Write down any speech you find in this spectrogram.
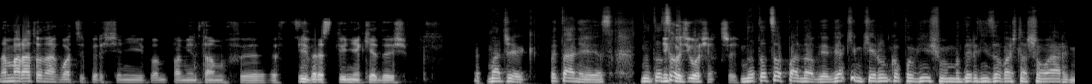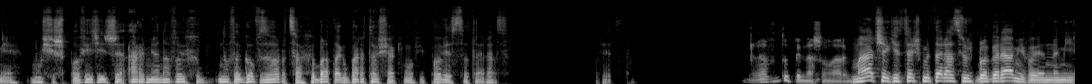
Na maratonach Władcy Pierścieni pamiętam w, w Silver Screenie kiedyś. Maciek, pytanie jest. No to Nie co, chodziło się trzeć. No to co panowie, w jakim kierunku powinniśmy modernizować naszą armię? Musisz powiedzieć, że armia nowych, nowego wzorca. Chyba tak Bartosiak mówi. Powiedz to teraz. Powiedz to. A w dupie naszą armię. Maciek, jesteśmy teraz już blogerami wojennymi.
